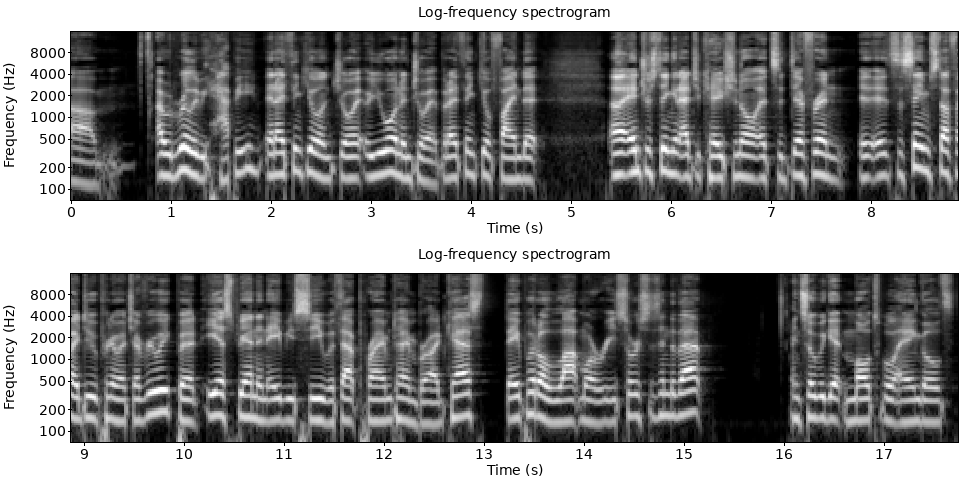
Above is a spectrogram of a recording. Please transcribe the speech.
um, I would really be happy, and I think you'll enjoy or you won't enjoy it, but I think you'll find it uh, interesting and educational. It's a different, it's the same stuff I do pretty much every week, but ESPN and ABC with that primetime broadcast, they put a lot more resources into that and so we get multiple angles.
